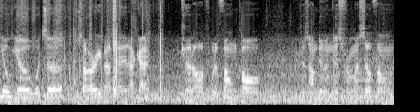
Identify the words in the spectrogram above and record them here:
Yo, yo, what's up? Sorry about that. I got cut off with a phone call because I'm doing this from my cell phone.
